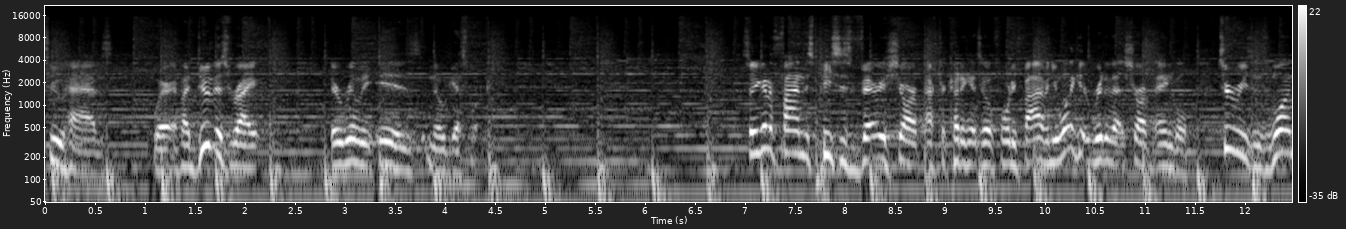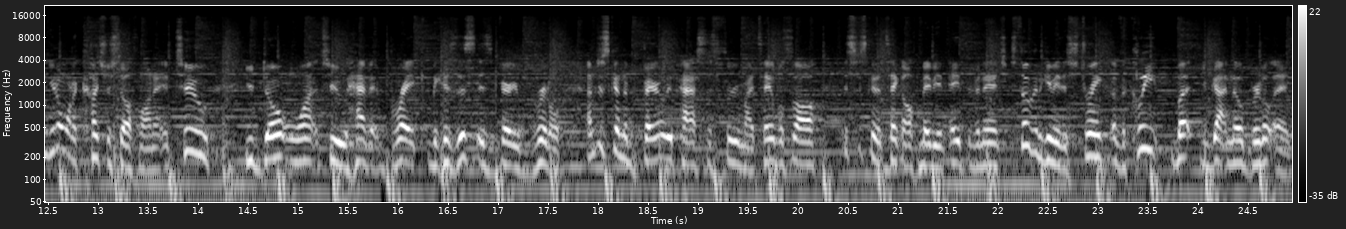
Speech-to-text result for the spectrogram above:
two halves where if I do this right, there really is no guesswork. So you're gonna find this piece is very sharp after cutting it to a 45 and you wanna get rid of that sharp angle. Two reasons. One, you don't wanna cut yourself on it. And two, you don't want to have it break because this is very brittle. I'm just gonna barely pass this through my table saw. It's just gonna take off maybe an eighth of an inch. Still gonna give me the strength of the cleat, but you've got no brittle edge.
